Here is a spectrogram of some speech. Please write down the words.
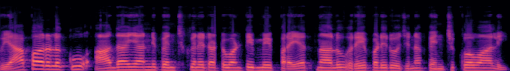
వ్యాపారులకు ఆదాయాన్ని పెంచుకునేటటువంటి మీ ప్రయత్నాలు రేపటి రోజున పెంచుకోవాలి.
